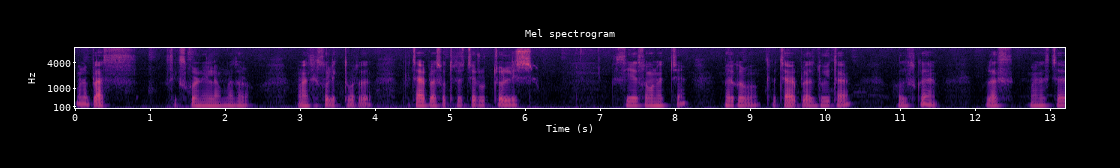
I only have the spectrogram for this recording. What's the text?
মানে প্লাস সিক্স করে নিলাম আমরা, ধরো। মাইনাস সিক্সও লিখতে পারো। চার প্লাস ছত্রিশ হচ্ছে রুট চল্লিশ। সি এ সমান হচ্ছে, বের করব। তাহলে চার প্লাস দুই তার হোল স্কোয়ার প্লাস মাইনাস চার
